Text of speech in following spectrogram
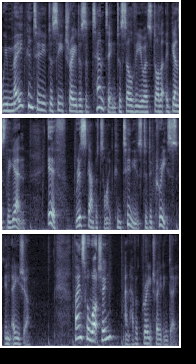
we may continue to see traders attempting to sell the US dollar against the yen if risk appetite continues to decrease in Asia. Thanks for watching and have a great trading day.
